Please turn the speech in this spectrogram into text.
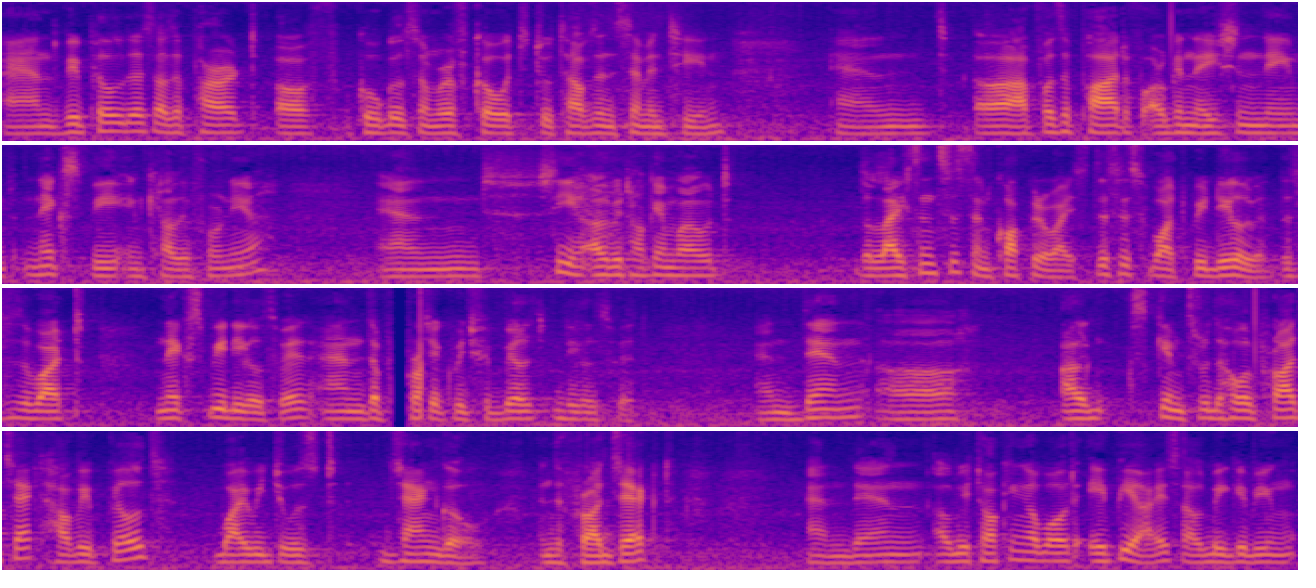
and we built this as a part of Google Summer of Code 2017. And uh, I was a part of organization named nexB in California. And see, I'll be talking about the licenses and copyrights. This is what we deal with. This is what nexB deals with, and the project which we built deals with. And then uh, I'll skim through the whole project, how we built, why we chose Django in the project, and then I'll be talking about APIs. I'll be giving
